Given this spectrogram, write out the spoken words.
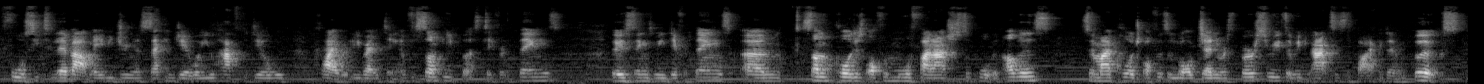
force you to live out maybe during a second year where you have to deal with privately renting. And for some people, that's different things. Those things mean different things. Um, some colleges offer more financial support than others. So my college offers a lot of generous bursaries that we can access to buy academic books.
